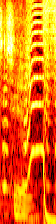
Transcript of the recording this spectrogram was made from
Dance to.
